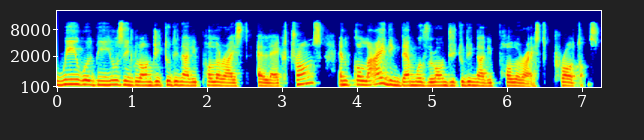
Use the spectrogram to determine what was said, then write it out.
we will be using longitudinally polarized electrons and colliding them with longitudinally polarized protons.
